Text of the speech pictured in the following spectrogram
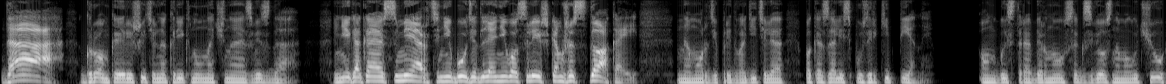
Да! громко и решительно крикнул ночная звезда. Никакая смерть не будет для него слишком жестокой. На морде предводителя показались пузырьки пены. Он быстро обернулся к звездному лучу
